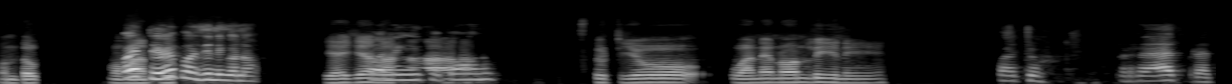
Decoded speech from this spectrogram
untuk Kowe memandu. dhewe apa sini kono? Ya foto ngono. Studio one and only nih. Waduh, berat, berat.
